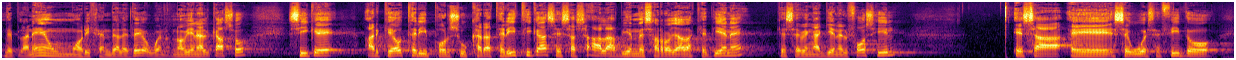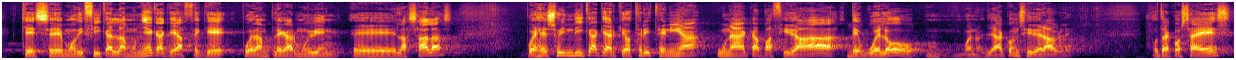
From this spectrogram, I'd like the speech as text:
de planeo, un origen de aleteo, bueno, no viene al caso, sí que Archaeopteryx por sus características, esas alas bien desarrolladas que tiene, que se ven aquí en el fósil, eh, ese huesecito que se modifica en la muñeca, que hace que puedan plegar muy bien eh, las alas, pues eso indica que Archaeopteryx tenía una capacidad de vuelo, bueno, ya considerable. Otra cosa es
